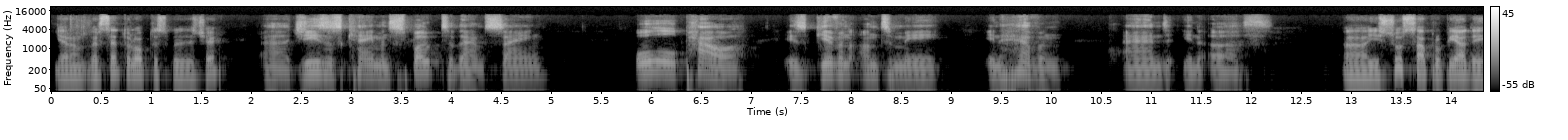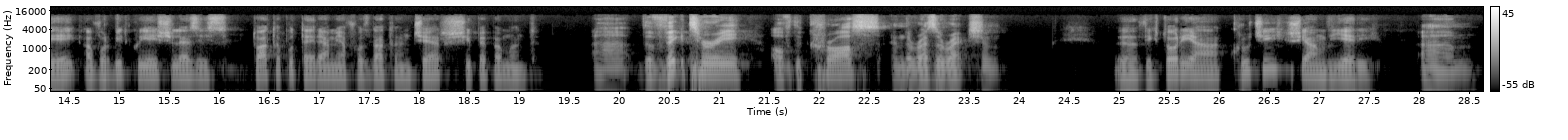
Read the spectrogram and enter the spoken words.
iar în versetul 18, uh, Jesus came and spoke to them, saying, All power is given unto me in heaven and in earth. uh, Isus s-a apropiat de ei, a vorbit cu ei și le-a zis, Toată puterea mi-a fost dată în cer și pe pământ. Uh, the victory of the cross and the resurrection. Uh, Victoria crucii și a învierii. Um,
